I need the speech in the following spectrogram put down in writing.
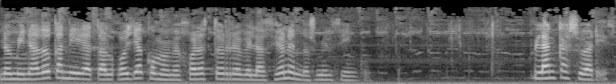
nominado candidato al Goya como mejor actor revelación en 2005. Blanca Suárez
